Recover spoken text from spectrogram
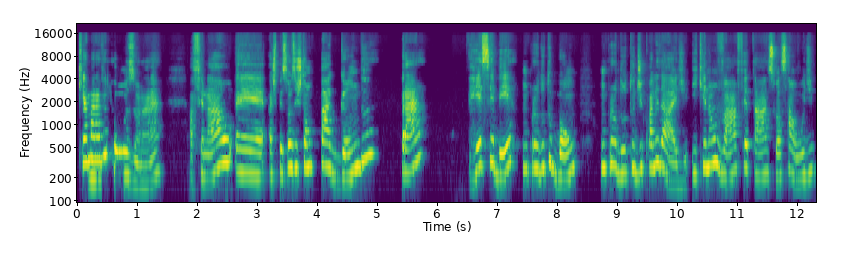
que é uhum. maravilhoso, né? Afinal, é, as pessoas estão pagando para receber um produto bom, um produto de qualidade e que não vá afetar a sua saúde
